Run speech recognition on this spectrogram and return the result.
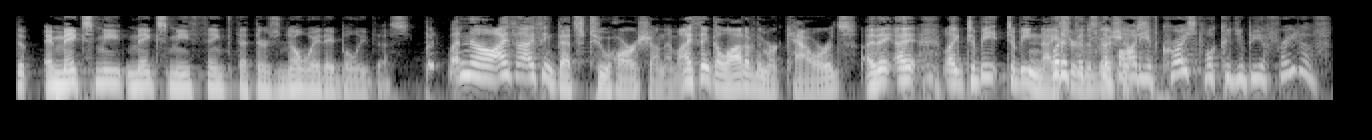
the, it makes me makes me think that there's no way they believe this. But, but no, I, th- I think that's too harsh on them. I think a lot of them are cowards. I think I like to be to be nicer But if it's the the body of Christ, what could you be afraid of?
